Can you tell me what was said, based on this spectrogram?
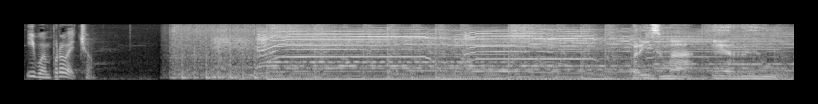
y buen provecho. Prisma RU.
